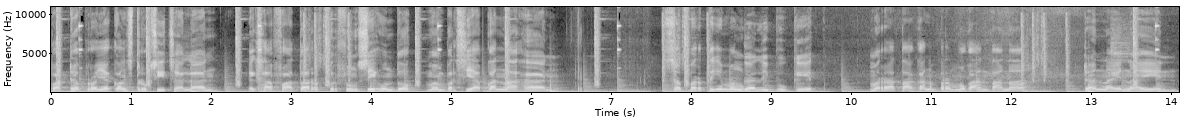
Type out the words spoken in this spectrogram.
Pada proyek konstruksi jalan, eksavator berfungsi untuk mempersiapkan lahan seperti menggali bukit, meratakan permukaan tanah, dan lain-lain.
